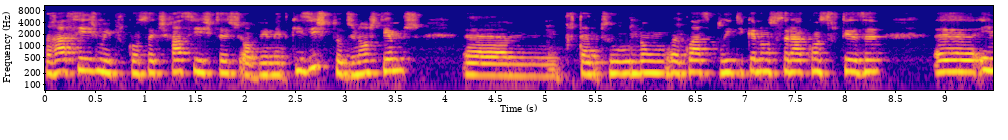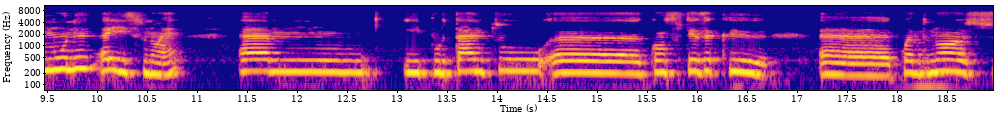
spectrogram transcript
racismo e preconceitos racistas. Obviamente que existe, todos nós temos. Uh, portanto, não, a classe política não será com certeza uh, imune a isso, não é? Um, e, portanto, com certeza que quando nós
